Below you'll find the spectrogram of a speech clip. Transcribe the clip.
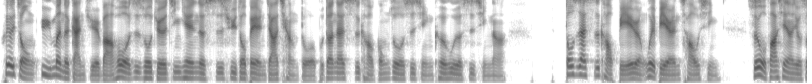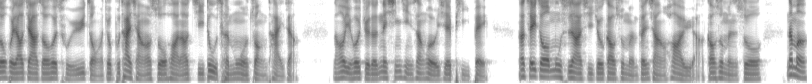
会有一种郁闷的感觉吧，或者是说觉得今天的思绪都被人家抢夺，不断在思考工作的事情、客户的事情啊，都是在思考别人，为别人操心。所以我发现啊，有时候回到家的时候会处于一种就不太想要说话，然后极度沉默的状态，这样，然后也会觉得那心情上会有一些疲惫。那这一周牧师阿西就告诉我们分享话语啊，告诉我们说。那么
